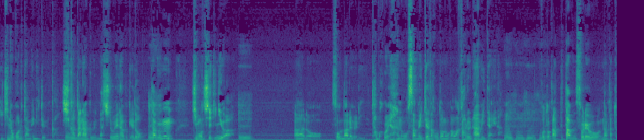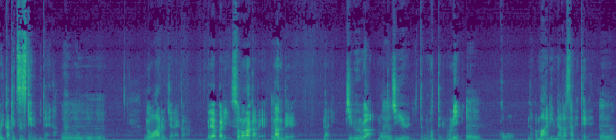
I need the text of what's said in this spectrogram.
生き残るためにというか仕方なくナチ党を選ぶけど、うん。多分気持ち的にはうん。あのそんなのよりタバコ屋のおっさんの言ってたことの方が分かるなみたいなうんうんうんうん。ことがあって多分それをなんか問いかけ続けるみたいなうんうんうんのはあるんじゃないかな。でやっぱりその中でうん。なんで、何？自分はもっと自由にと思ってるのに、うん。うん。こうなんか周りに流されてうん。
